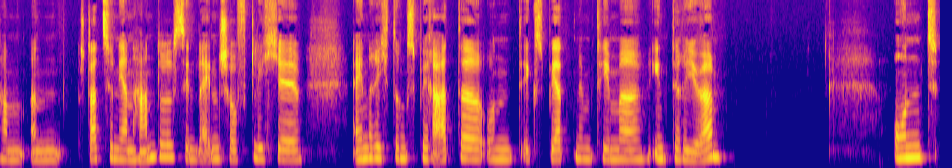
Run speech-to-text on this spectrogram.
haben einen stationären Handel, sind leidenschaftliche Einrichtungsberater und Experten im Thema Interieur und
